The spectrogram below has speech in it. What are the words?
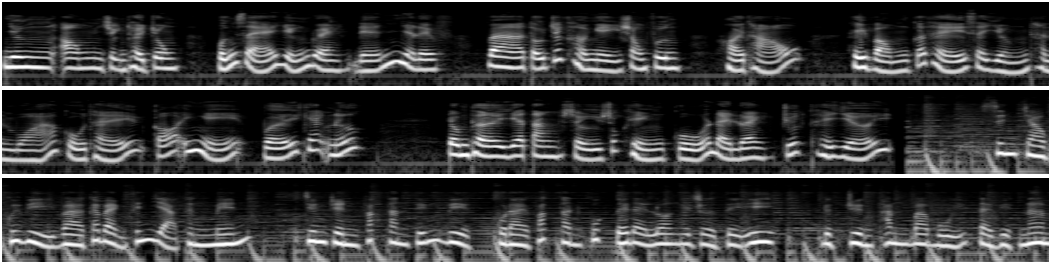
nhưng ông Trần Thời Trung vẫn sẽ dẫn đoàn đến Geneva và tổ chức hội nghị song phương, hội thảo, hy vọng có thể xây dựng thành quả cụ thể có ý nghĩa với các nước, đồng thời gia tăng sự xuất hiện của Đài Loan trước thế giới. Xin chào quý vị và các bạn thính giả thân mến. Chương trình phát thanh tiếng Việt của Đài Phát thanh Quốc tế Đài Loan RTI được truyền thanh 3 buổi tại Việt Nam.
